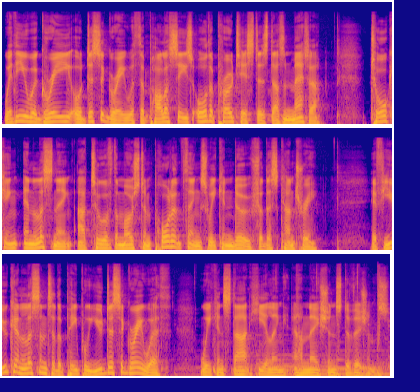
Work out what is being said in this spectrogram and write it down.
Whether you agree or disagree with the policies or the protesters doesn't matter. Talking and listening are two of the most important things we can do for this country. If you can listen to the people you disagree with, we can start healing our nation's divisions.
